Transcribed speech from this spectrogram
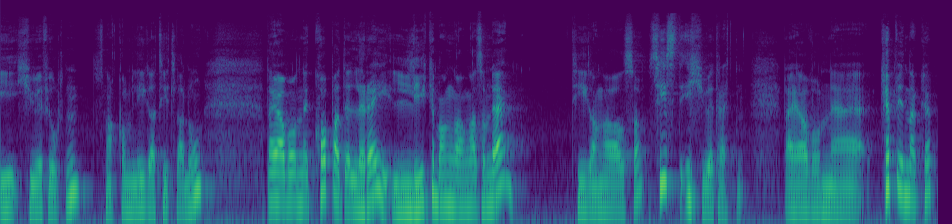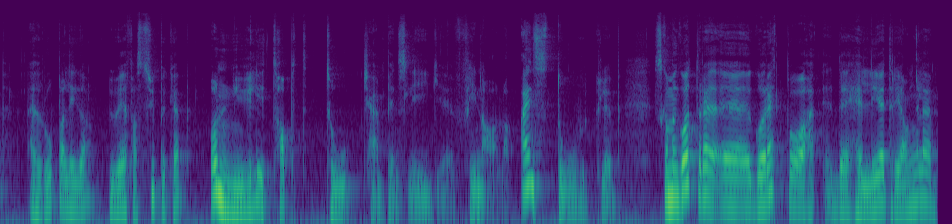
i 2014. Snakk om ligatitler nå. De har vunnet Copa del Rey like mange ganger som det. Ti ganger, altså. Sist i 2013. De har vunnet cupvinnercup, Europaliga, Uefa supercup og nylig tapt to Champions League-finaler. En stor klubb. Skal vi godt uh, gå rett på det hellige triangelet?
